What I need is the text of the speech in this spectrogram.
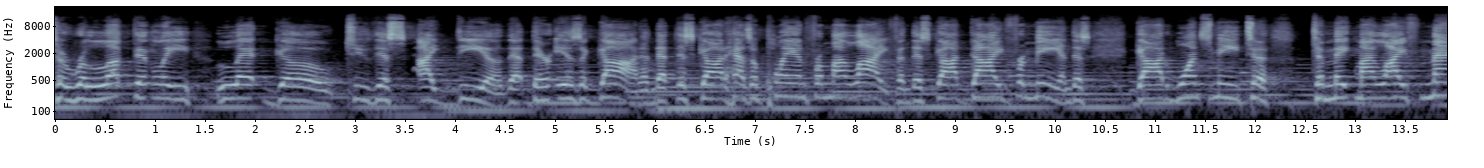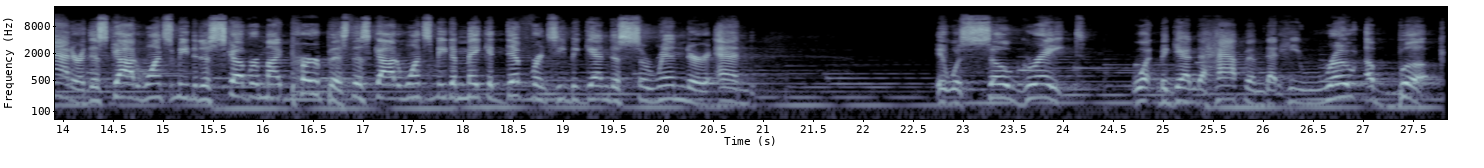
to reluctantly let go to this idea that there is a God and that this God has a plan for my life and this God died for me and this God wants me to to make my life matter. This God wants me to discover my purpose. This God wants me to make a difference. He began to surrender and it was so great what began to happen that he wrote a book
